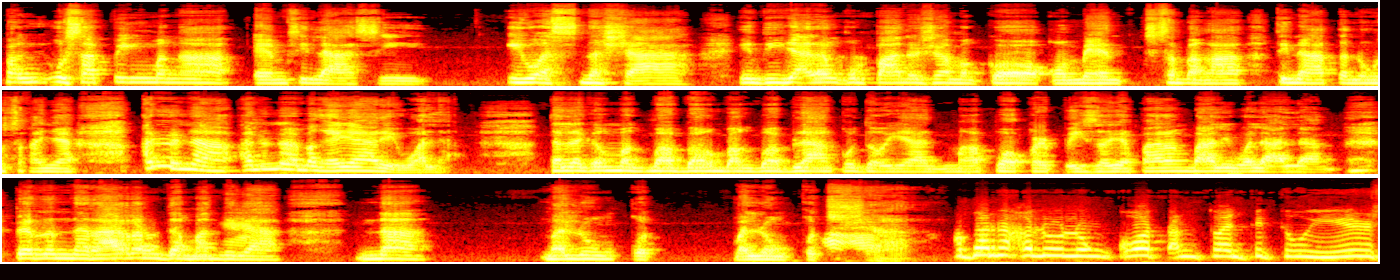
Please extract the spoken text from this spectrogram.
pag usaping mga MC Lassie, iwas na siya. Hindi niya alam kung paano siya magko-comment sa mga tinatanong sa kanya. Ano na? Ano na mangyayari? Wala. Talagang magbabang magbablanko daw yan. Mga poker face daw yan. Parang baliwala lang. Pero nararamdaman nila na malungkot. Malungkot siya. Aba, nakalulungkot ang 22 years,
